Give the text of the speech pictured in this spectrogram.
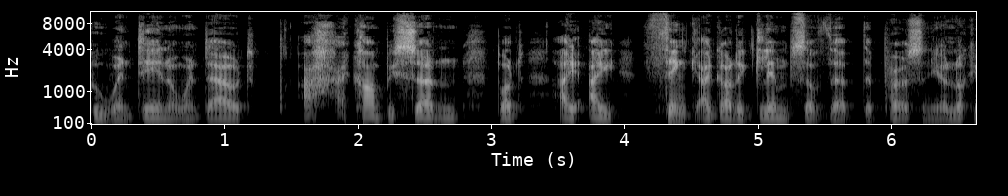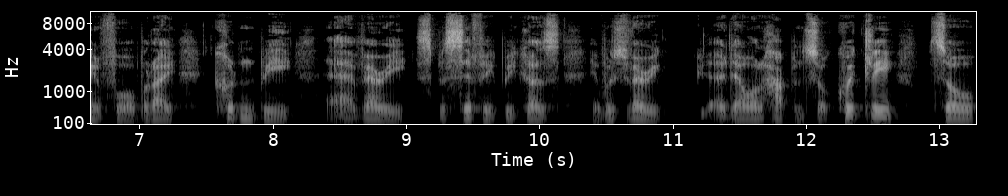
who went in or went out? Ah, I can't be certain, but I, I think I got a glimpse of the, the person you're looking for, but I couldn't be uh, very specific because it was very, it all happened so quickly, so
